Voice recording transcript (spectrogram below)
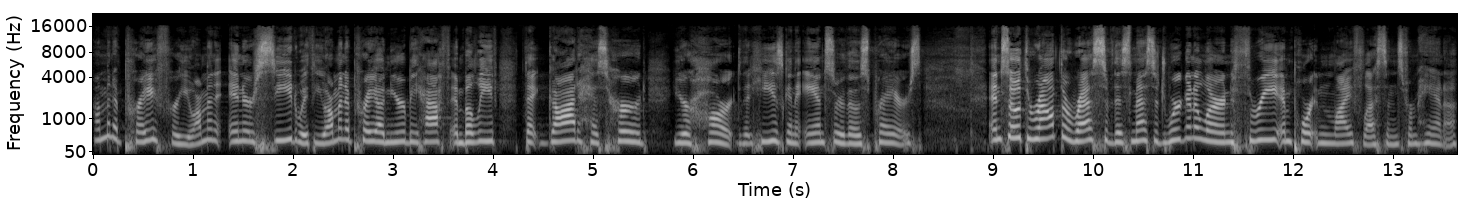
I'm going to pray for you. I'm going to intercede with you. I'm going to pray on your behalf and believe that God has heard your heart, that He's going to answer those prayers. And so, throughout the rest of this message, we're going to learn three important life lessons from Hannah.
